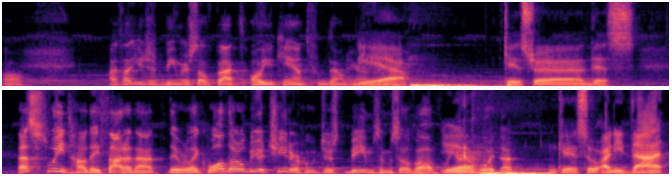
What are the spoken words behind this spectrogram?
Oh. I thought you just beam yourself back. To, oh, you can't from down here. Yeah. Okay, so uh, this. That's sweet how they thought of that. They were like, well, there'll be a cheater who just beams himself up. We Yeah. gotta avoid that. Okay, so I need that,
